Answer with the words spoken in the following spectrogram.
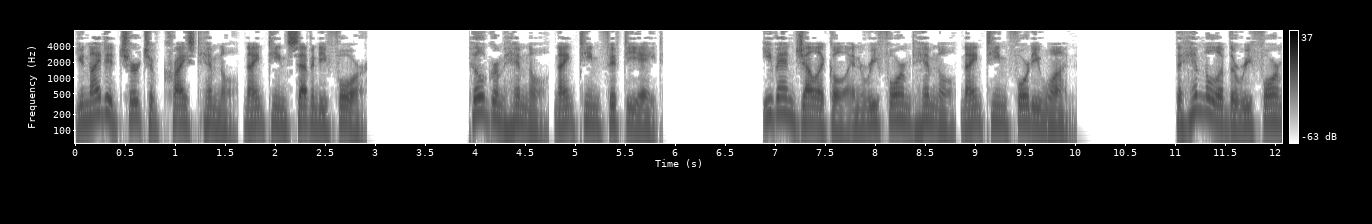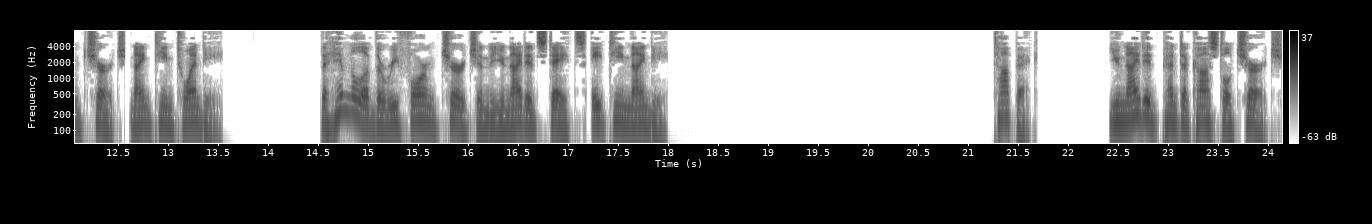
United Church of Christ Hymnal 1974 Pilgrim Hymnal 1958 Evangelical and Reformed Hymnal 1941 The Hymnal of the Reformed Church 1920 The Hymnal of the Reformed Church in the United States 1890 United Pentecostal Church.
